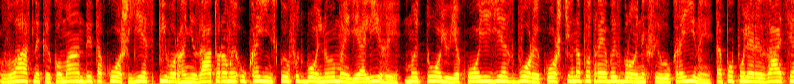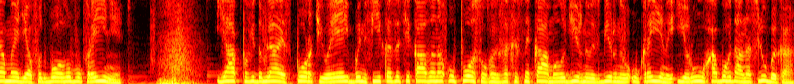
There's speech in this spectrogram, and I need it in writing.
Власники команди також є співорганізаторами Української футбольної медіаліги, метою якої є збори коштів на потреби Збройних сил України та популяризація медіафутболу в Україні. Як повідомляє Sport.ua, Бенфіка зацікавлена у послугах захисника молодіжної збірної України і руха Богдана Слюбика.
